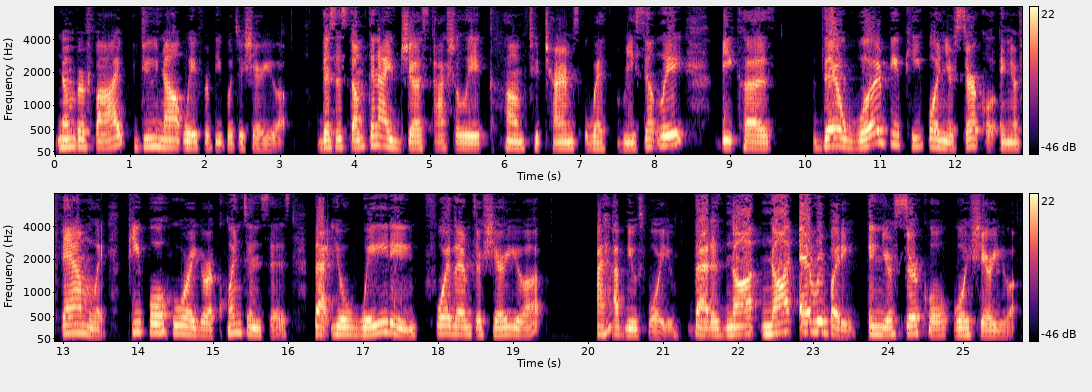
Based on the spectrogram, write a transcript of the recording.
Number five, do not wait for people to share you up. This is something I just actually come to terms with recently because there would be people in your circle, in your family, people who are your acquaintances that you're waiting for them to share you up. I have news for you. That is not, not everybody in your circle will share you up.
